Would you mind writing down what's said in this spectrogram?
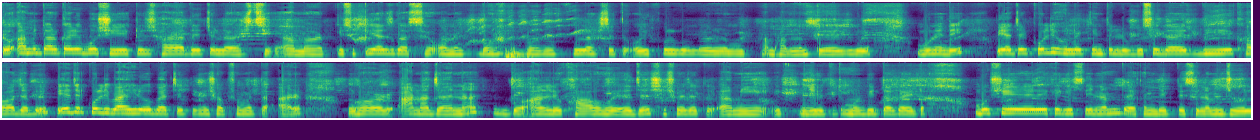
তো আমি তরকারি বসিয়ে একটু ছাড়া দিয়ে চলে আসছি। আমার কিছু পেঁয়াজ গাছে অনেক বড় বড় ফুল আসছে, তো ওই ফুলগুলো ভাবলাম পেঁয়াজগুলো বুনে দিই। পেঁয়াজের কলি হলে কিন্তু লুবু সিদায় দিয়ে খাওয়া যাবে। পেঁয়াজের কলি বাহিরেও বেচে কিন্তু সবসময় তো আর ঘর আনা যায় না, তো আনলেও খাওয়া হয়ে যায়, শেষ হয়ে যায়। আমি যেহেতু মুরগির তরকারিটা বসিয়ে রেখে গেছিলাম, তো এখন দেখতেছিলাম ঝোল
